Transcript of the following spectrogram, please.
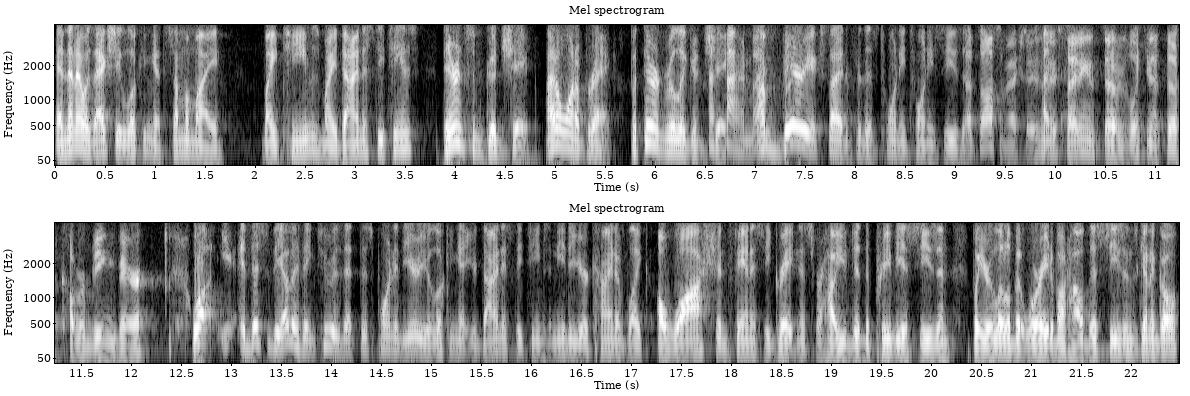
And then I was actually looking at some of my my teams, my dynasty teams. They're in some good shape. I don't want to brag, but they're in really good shape. Nice. I'm very excited for this 2020 season. That's awesome, actually. Isn't it exciting instead of looking at the cupboard being bare? Well, this is the other thing too. Is at this point of the year, you're looking at your dynasty teams, and either you're kind of like awash in fantasy greatness for how you did the previous season, but you're a little bit worried about how this season's going to go,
